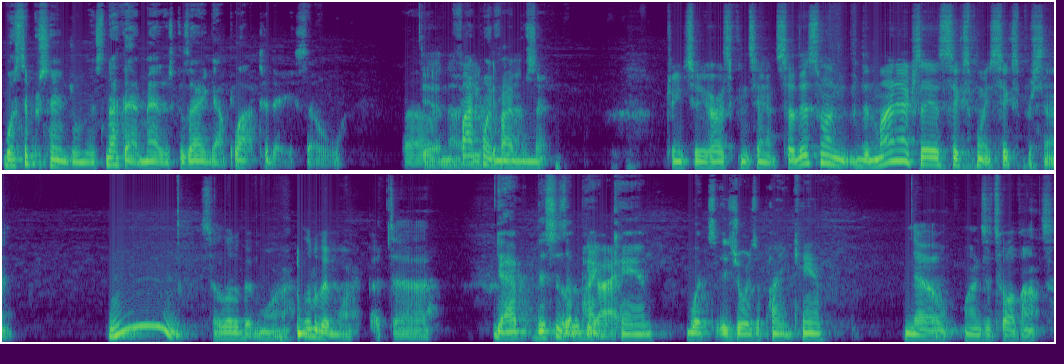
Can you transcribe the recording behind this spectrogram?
what's the percentage on this? Not that it matters because I ain't got plot today. So Yeah, uh, no, um, five point five percent. Drink to your heart's content. So this one, the mine actually has six point six percent. Hmm. So a little bit more, a little bit more, but uh, Yeah, this is a pint right. can. What's is yours a pint can? no, mine's a twelve ounce.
